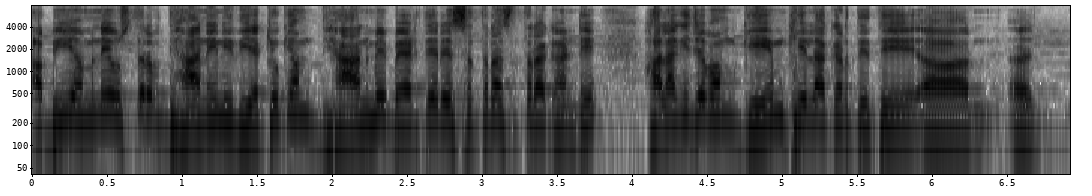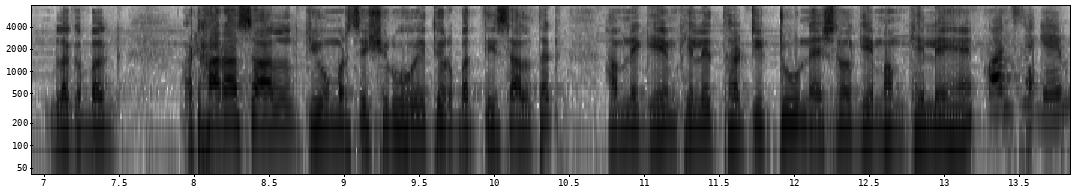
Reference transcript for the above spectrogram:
अभी हमने उस तरफ़ ध्यान ही नहीं दिया क्योंकि हम ध्यान में बैठते रहे सत्रह सत्रह घंटे। हालाँकि जब हम गेम खेला करते थे लगभग 18 साल की उम्र से शुरू हुए थे और 32 साल तक हमने गेम खेले 32 नेशनल गेम हम खेले हैं। कौन से गेम?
